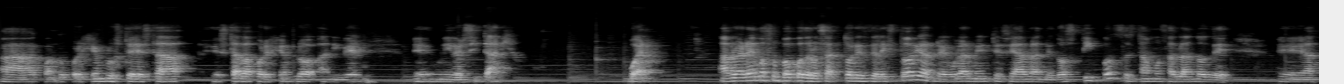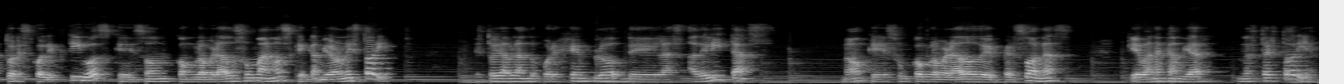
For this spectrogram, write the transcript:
a cuando, por ejemplo, usted está, estaba, por ejemplo, a nivel eh, universitario. Bueno, Hablaremos un poco de los actores de la historia. Regularmente se hablan de dos tipos. Estamos hablando de eh, actores colectivos, que son conglomerados humanos que cambiaron la historia. Estoy hablando, por ejemplo, de las Adelitas, ¿no? que es un conglomerado de personas que van a cambiar nuestra historia.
